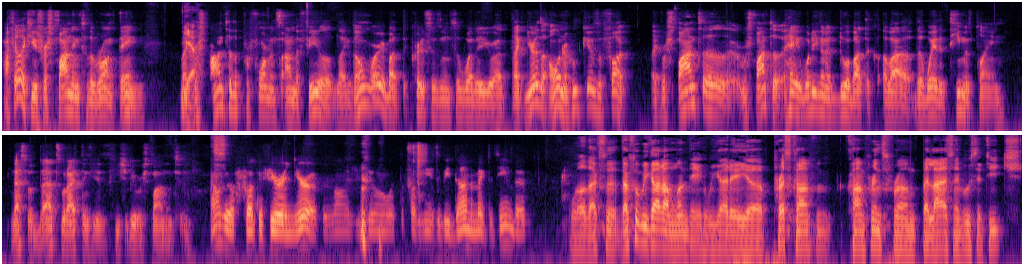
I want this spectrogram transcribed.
I feel like he's responding to the wrong thing. Like Yeah. respond to the performance on the field. Like don't worry about the criticisms of whether you're a, like you're the owner. Who gives a fuck? Like respond to respond to hey, what are you gonna do about the about the way the team is playing? That's what that's what I think he, he should be responding to. I don't give a fuck if you're in Europe as long as you're doing what the fuck needs to be done to make the team better. Well, that's what, that's what we got on Monday. We got a uh, press conf- conference from Peláez and Vucetich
